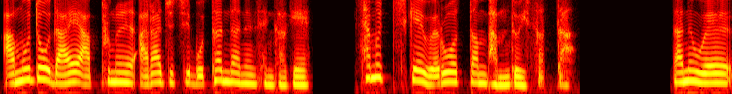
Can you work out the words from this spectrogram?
아무도 나의 아픔을 알아주지 못한다는 생각에 사무치게 외로웠던 밤도 있었다. 나는 왜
